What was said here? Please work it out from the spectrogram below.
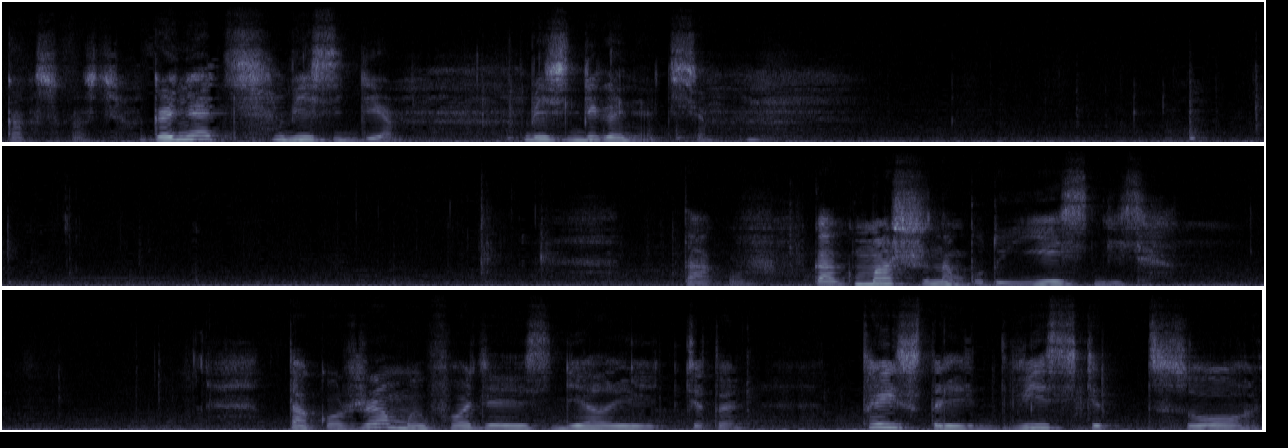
Как сказать? Гонять везде. Везде гонять. Так, как машина буду ездить. Так, уже мы вроде сделали где-то 300 или 240,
